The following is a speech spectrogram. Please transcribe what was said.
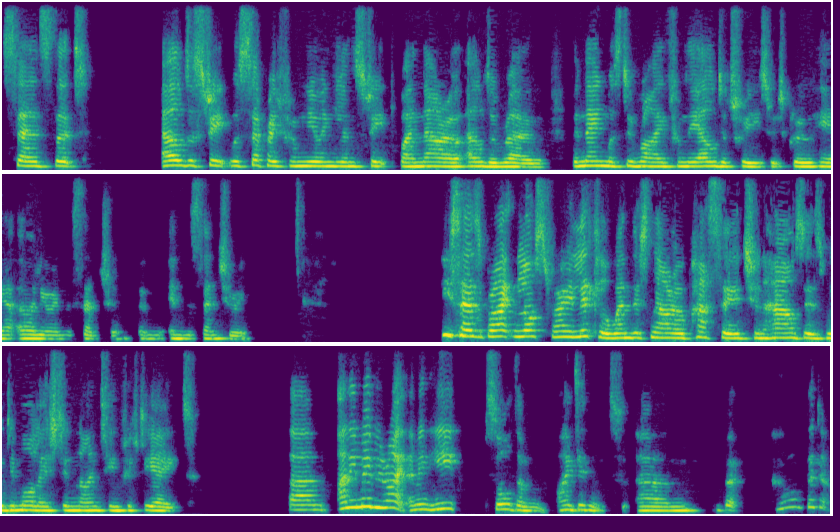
says that Elder Street was separated from New England Street by narrow Elder Row. The name was derived from the elder trees which grew here earlier in the century. In, in the century. He says Brighton lost very little when this narrow passage and houses were demolished in 1958. Um, and he may be right. I mean, he saw them. I didn't. Um, but oh, they don't,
